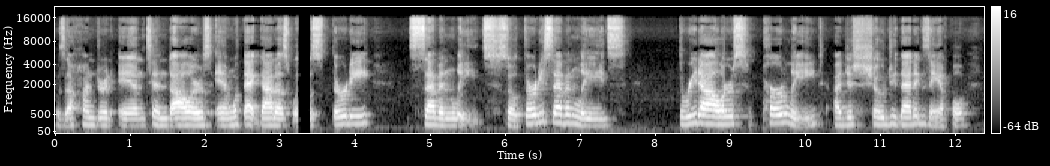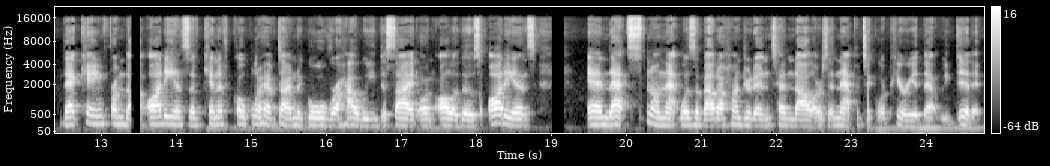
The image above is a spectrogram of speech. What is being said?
was $110. And what that got us was 37 leads. So 37 leads $3 per lead. I just showed you that example. That came from the audience of Kenneth Copeland. I have time to go over how we decide on all of those audience. And that spend on that was about $110 in that particular period that we did it.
